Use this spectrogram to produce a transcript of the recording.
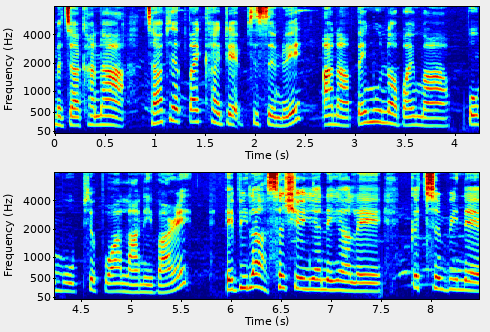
မကြာခဏကြားဖြတ်တိုက်ခိုက်တဲ့ဖြစ်စဉ်တွေအာဏာသိမ်းမှုနောက်ပိုင်းမှာပုံမဖြစ်ပွားလာနေပါတယ်။ဧပြီလ18ရက်နေ့ကလည်းကချင်ပြည်နယ်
